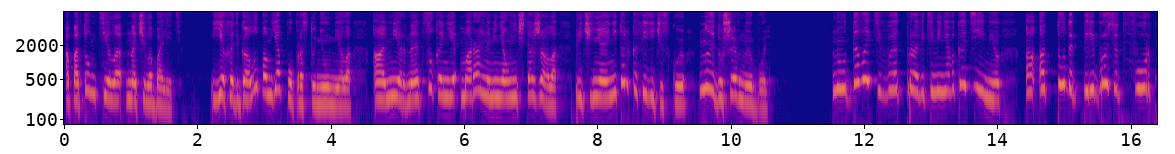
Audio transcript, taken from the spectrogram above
а потом тело начало болеть. Ехать галопом я попросту не умела, а мерное цоканье морально меня уничтожало, причиняя не только физическую, но и душевную боль. «Ну, давайте вы отправите меня в академию, а оттуда перебросят в форт»,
